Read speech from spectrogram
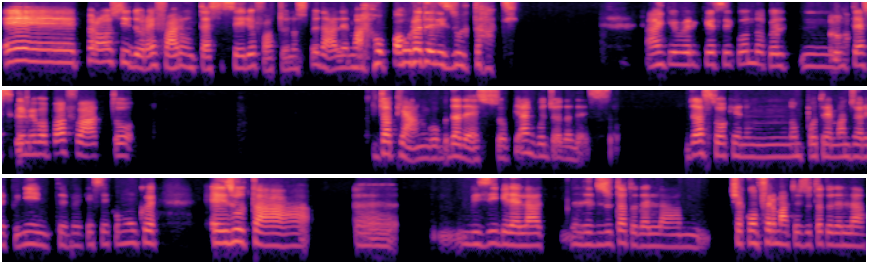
E però sì, dovrei fare un test serio fatto in ospedale, ma ho paura dei risultati. Anche perché secondo quel mm, il test che mio papà ha fatto, già piango da adesso, piango già da adesso. Già so che non, non potrei mangiare più niente, perché se comunque risulta eh, visibile la- il risultato della, cioè confermato il risultato della,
